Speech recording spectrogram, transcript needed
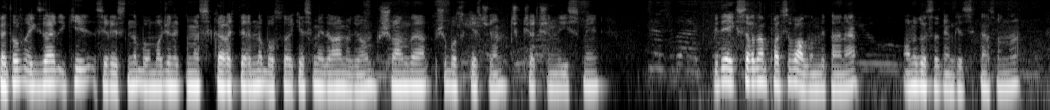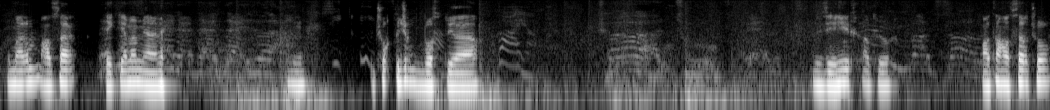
Path of Exile 2 serisinde bombacı eklemesi karakterinde bossları kesmeye devam ediyorum. Şu anda şu boss'u keseceğim. Çıkacak şimdi ismi. Bir de ekstradan pasif aldım bir tane. Onu göstereceğim kestikten sonra. Umarım hasar tek yemem yani. Çok gıcık bir boss'tu ya. Zehir atıyor. Zaten hasar çok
